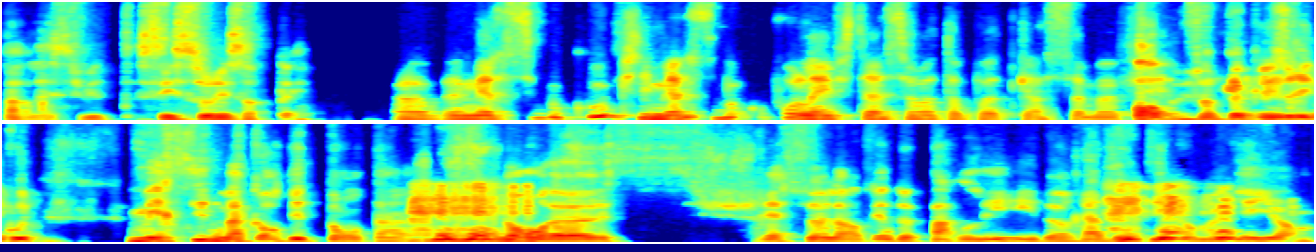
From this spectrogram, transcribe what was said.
par la suite, c'est sûr et certain. Ah, ben, merci beaucoup, puis merci beaucoup pour l'invitation à ton podcast. Ça m'a fait. Oh, ben, ça me fait plaisir. Écoute, merci de m'accorder de ton temps. Sinon, je serais seul en train de parler et de radoter comme un vieil homme.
